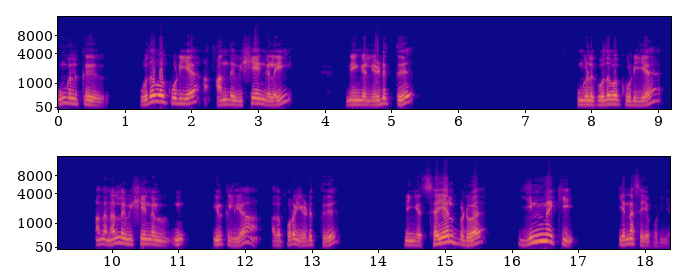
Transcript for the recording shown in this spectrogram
உங்களுக்கு உதவக்கூடிய அந்த விஷயங்களை நீங்கள் எடுத்து உங்களுக்கு உதவக்கூடிய அந்த நல்ல விஷயங்கள் உ- இருக்கு இல்லையா? அதை புறம் எடுத்து நீங்கள் செயல்படுவ இன்னைக்கு என்ன செய்ய போறீங்க?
